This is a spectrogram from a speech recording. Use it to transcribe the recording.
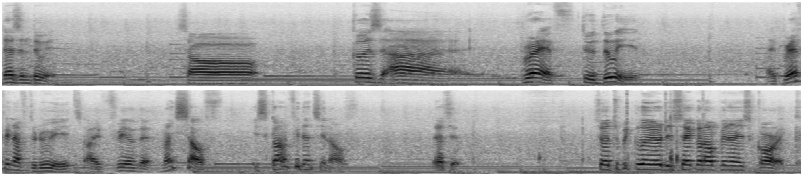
doesn't do it. So cause I brave to do it I brave enough to do it I feel that myself is confident enough. That's it. So to be clear the second opinion is correct.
